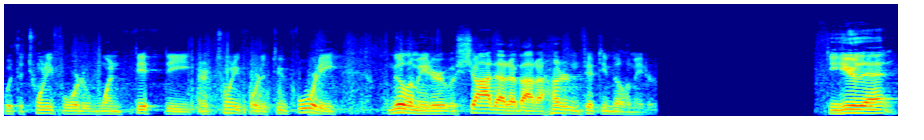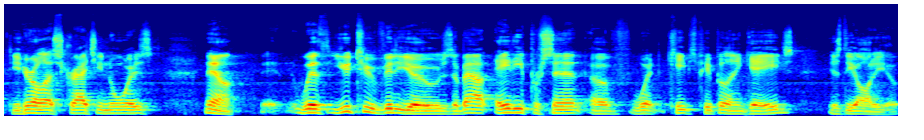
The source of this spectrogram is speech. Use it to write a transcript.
with the 24 to 150 or 24 to 240 millimeter. It was shot at about 150 millimeter. Do you hear that? Do you hear all that scratchy noise? Now, with YouTube videos, about 80% of what keeps people engaged is the audio.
